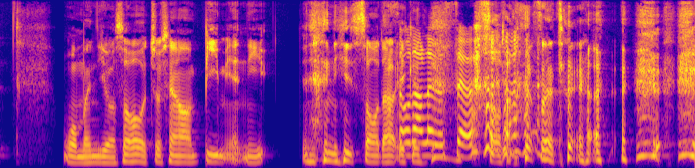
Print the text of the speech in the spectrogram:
我们有时候就是要避免你。你收到一个收到垃圾，收到垃圾，对啊，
